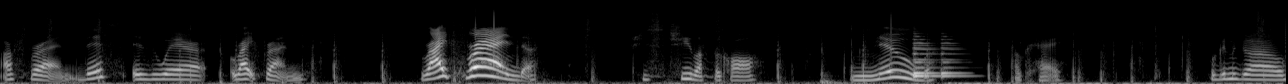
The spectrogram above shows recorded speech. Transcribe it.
our friend. This is where... Right friend. Right friend! She's, she left the call. Noob. Okay. We're gonna go...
